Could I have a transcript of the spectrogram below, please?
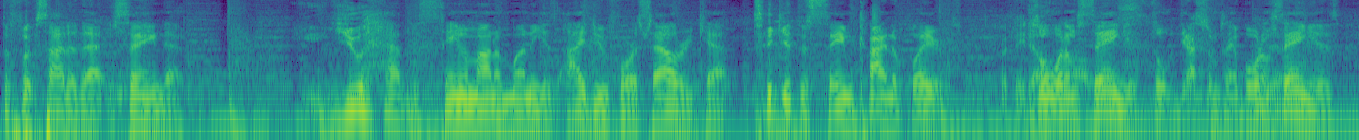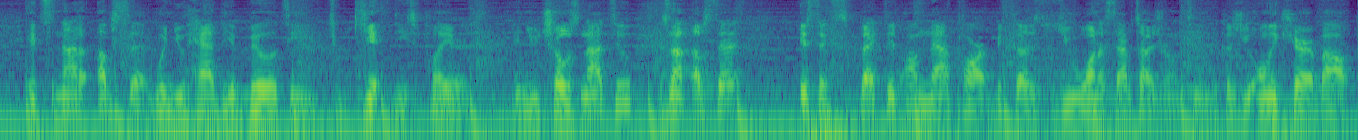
the flip side of that is saying that you have the same amount of money as I do for a salary cap to get the same kind of players. But they So don't so what I'm saying is, so that's what I'm saying. But what I'm saying is, it's not an upset when you had the ability to get these players mm. and you chose not to. It's not upset. It's expected on that part because you want to sabotage your own team because you only care about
